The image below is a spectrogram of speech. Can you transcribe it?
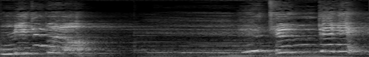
三雲の天でに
